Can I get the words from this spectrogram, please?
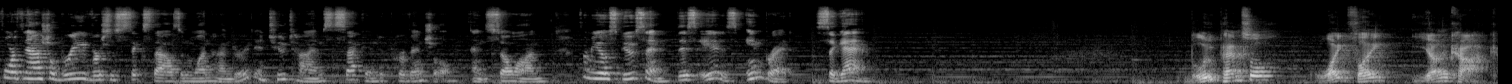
Fourth National Brie versus 6,100, and two times second provincial, and so on. From Jos Goessen, this is Inbred Seguin. Blue pencil, white flight, young cock.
